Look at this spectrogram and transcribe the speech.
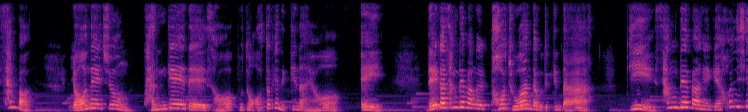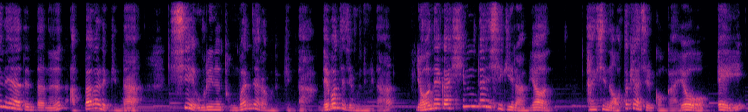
3번. 연애 중 관계에 대해서 보통 어떻게 느끼나요? A. 내가 상대방을 더 좋아한다고 느낀다. B. 상대방에게 헌신해야 된다는 압박을 느낀다. C. 우리는 동반자라고 느낀다. 네 번째 질문입니다. 연애가 힘든 시기라면 당신은 어떻게 하실 건가요? A.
